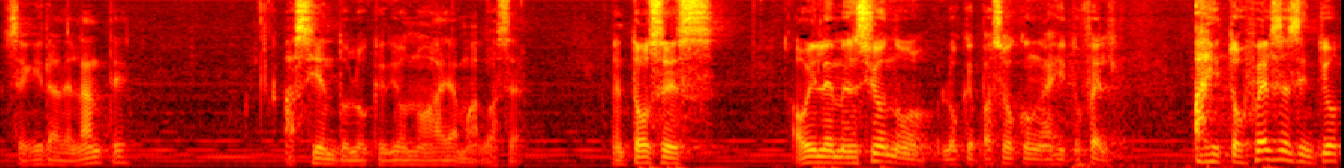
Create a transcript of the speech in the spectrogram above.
seguir adelante, haciendo lo que Dios nos ha llamado a hacer. Entonces, hoy le menciono lo que pasó con Agitofel. Agitofel se sintió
